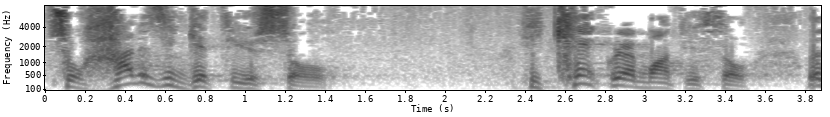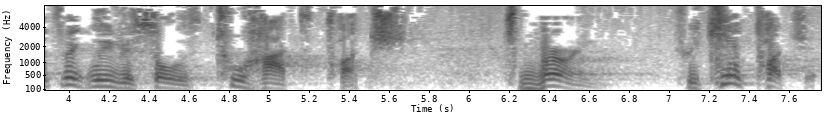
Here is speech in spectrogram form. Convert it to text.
So how does he get to your soul? He can't grab onto your soul. Let's make believe your soul is too hot to touch. It's burning. So he can't touch it.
